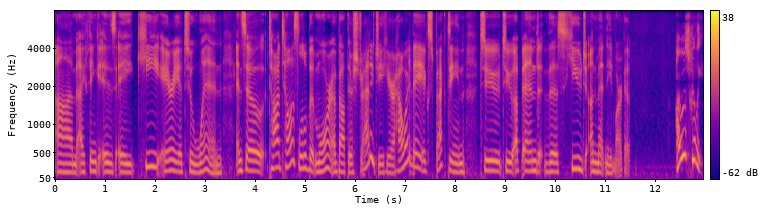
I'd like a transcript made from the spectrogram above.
um, I think is a key area to win. And so, Todd, tell us a little bit more about their strategy here. How are they expecting to to upend this huge unmet need market? I was really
